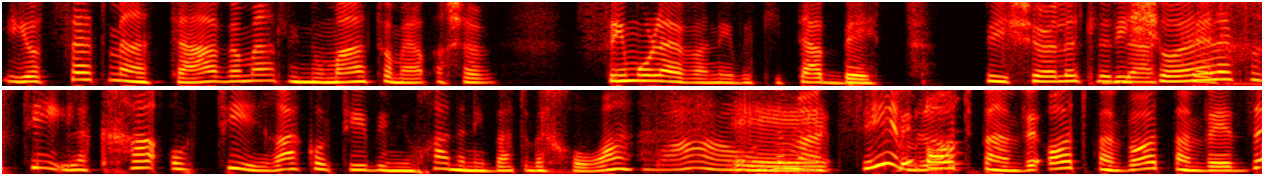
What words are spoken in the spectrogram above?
יוצאת מהתא ואומרת לי, נו, מה את אומרת? עכשיו, שימו לב, אני בכיתה ב', והיא שואלת לדעתך. והיא שואלת אותי, היא לקחה אותי, רק אותי במיוחד, אני בת בכורה. וואו, אה, זה מעצים, לא? ועוד פעם, ועוד פעם, ועוד פעם, ואת זה,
